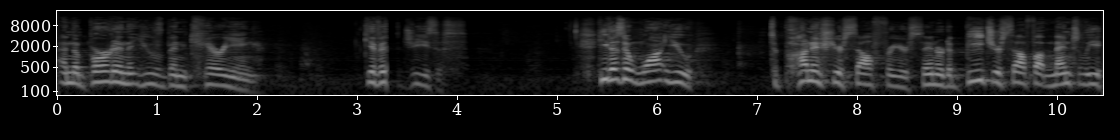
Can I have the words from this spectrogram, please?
and the burden that you've been carrying. Give it to Jesus. He doesn't want you to punish yourself for your sin or to beat yourself up mentally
